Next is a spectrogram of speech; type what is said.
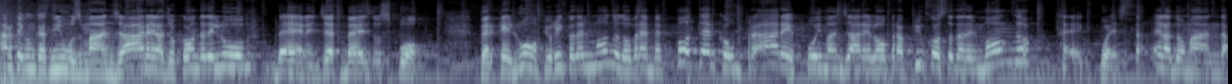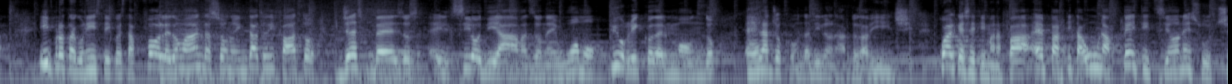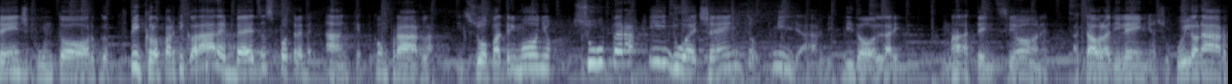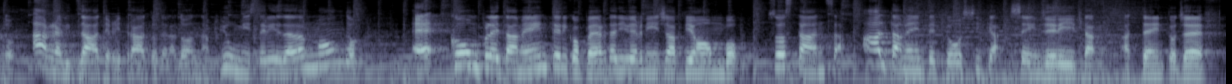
Arte con Cas News, mangiare la Gioconda del Louvre? Bene, Jeff Bezos può. Perché l'uomo più ricco del mondo dovrebbe poter comprare e poi mangiare l'opera più costosa del mondo? E questa è la domanda. I protagonisti di questa folle domanda sono in dato di fatto Jeff Bezos, il CEO di Amazon e uomo più ricco del mondo, è la Gioconda di Leonardo da Vinci. Qualche settimana fa è partita una petizione su change.org. Piccolo particolare, Bezos potrebbe anche comprarla. Il suo patrimonio supera i 200 miliardi di dollari. Ma attenzione, la tavola di legno su cui Leonardo ha realizzato il ritratto della donna più misteriosa del mondo è completamente ricoperta di vernice a piombo, sostanza altamente tossica se ingerita. Attento Jeff!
